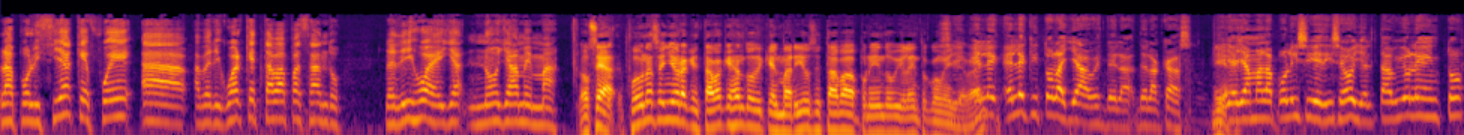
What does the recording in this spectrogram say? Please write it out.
La policía que fue a averiguar qué estaba pasando le dijo a ella, no llamen más. O sea, fue una señora que estaba quejando de que el marido se estaba poniendo violento con ella, él, ¿verdad? le, él le quitó las llaves de la, de la casa. Yeah. Ella llama a la policía y dice, oye, él está violento,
